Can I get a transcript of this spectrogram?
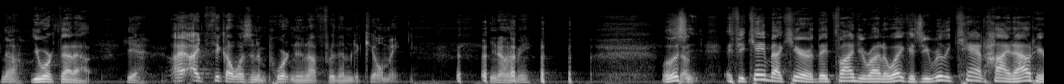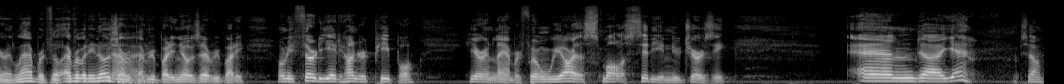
no. You worked that out. Yeah, I, I think I wasn't important enough for them to kill me. You know what I mean? Well, listen, if you came back here, they'd find you right away because you really can't hide out here in Lambertville. Everybody knows No, everybody. knows everybody. Only 3,800 people here in Lambertville, and we are the smallest city in New Jersey. And uh, yeah, so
